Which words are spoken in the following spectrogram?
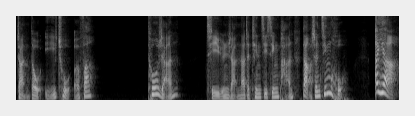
战斗一触而发，突然，齐云染拿着天机星盘，大声惊呼：“哎呀！”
